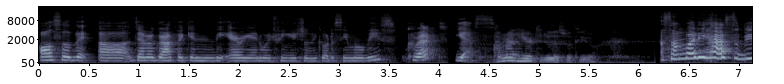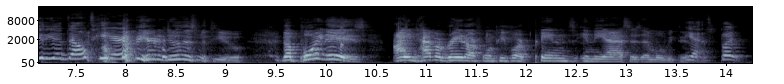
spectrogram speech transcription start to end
also the uh, demographic in the area in which we usually go to see movies. Correct? Yes. I'm not here to do this with you. Somebody has to be the adult here. I'm here. to do this with you. The point is, I have a radar for when people are pains in the asses at movie theaters. yes, but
